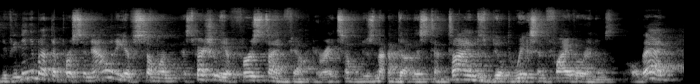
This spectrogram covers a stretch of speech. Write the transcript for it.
If you think about the personality of someone, especially a first time founder, right? Someone who's not done this 10 times, built Wix and Fiverr and all that,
